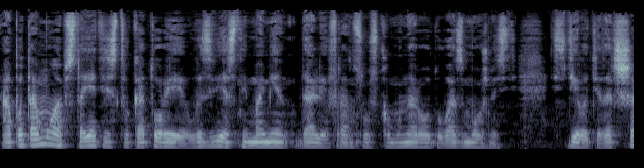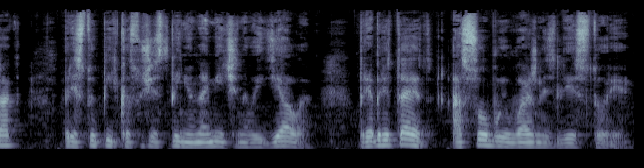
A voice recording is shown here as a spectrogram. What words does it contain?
А потому обстоятельства, которые в известный момент дали французскому народу возможность сделать этот шаг, приступить к осуществлению намеченного идеала, приобретают особую важность для истории.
